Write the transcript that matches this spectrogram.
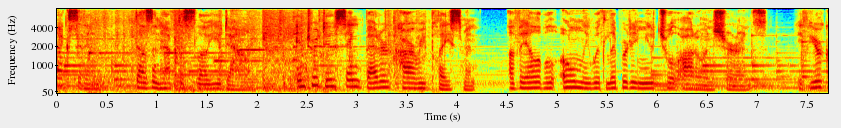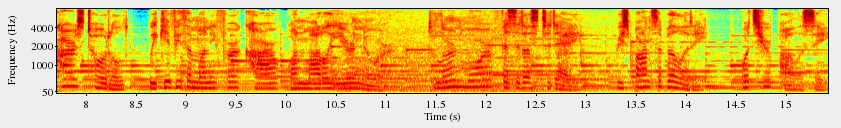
accident doesn't have to slow you down. Introducing Better Car Replacement, available only with Liberty Mutual Auto Insurance. If your car is totaled, we give you the money for a car one model year newer. To learn more, visit us today. Responsibility. What's your policy?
